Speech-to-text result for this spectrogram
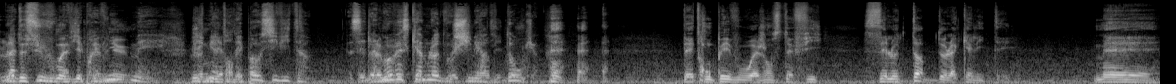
Là-dessus, vous m'aviez prévenu. Mais Je m'y m'y attendais pas aussi vite. C'est de la mauvaise camelote, vos chimères, dites donc. Détrompez-vous, agent Stuffy. C'est le top de la qualité. Mais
